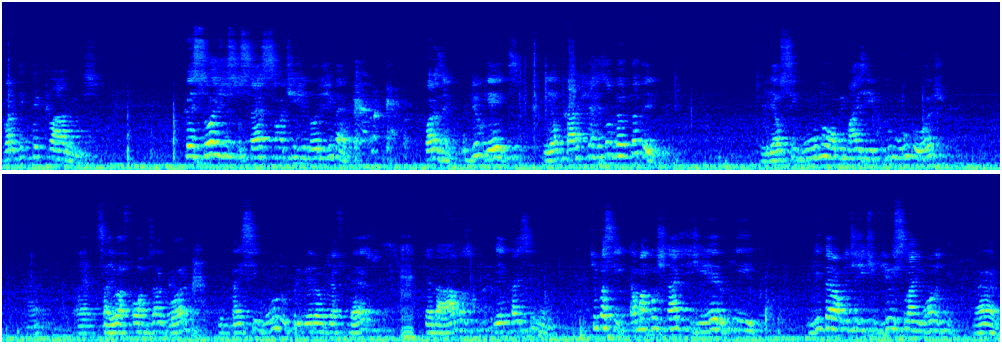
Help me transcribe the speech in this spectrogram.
Agora tem que ter claro isso. Pessoas de sucesso são atingidores de meta. Por exemplo, o Bill Gates, ele é um cara que já resolveu a vida dele. Ele é o segundo homem mais rico do mundo hoje. Né? É, saiu a Forbes agora. Ele está em segundo. O primeiro é o Jeff Bezos, que é da Amazon, e ele está em segundo. Tipo assim, é uma quantidade de dinheiro que literalmente a gente viu isso lá em Mônaco. Né?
